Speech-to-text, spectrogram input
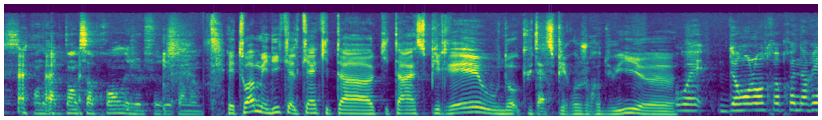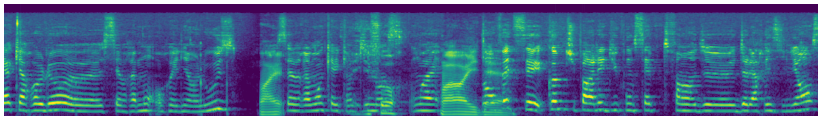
ça prendra le temps que ça prend, mais je le ferai quand même. Et toi, Mélie, quelqu'un qui t'a qui t'a inspiré ou non, qui t'inspire aujourd'hui euh, Ouais, dans l'entrepreneuriat Carolo, euh, c'est vraiment Aurélien Louz. Ouais. C'est vraiment quelqu'un qui fort. Ouais. Ouais, il Bah, en fait, c'est comme tu parlais du concept fin, de, de la résilience,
